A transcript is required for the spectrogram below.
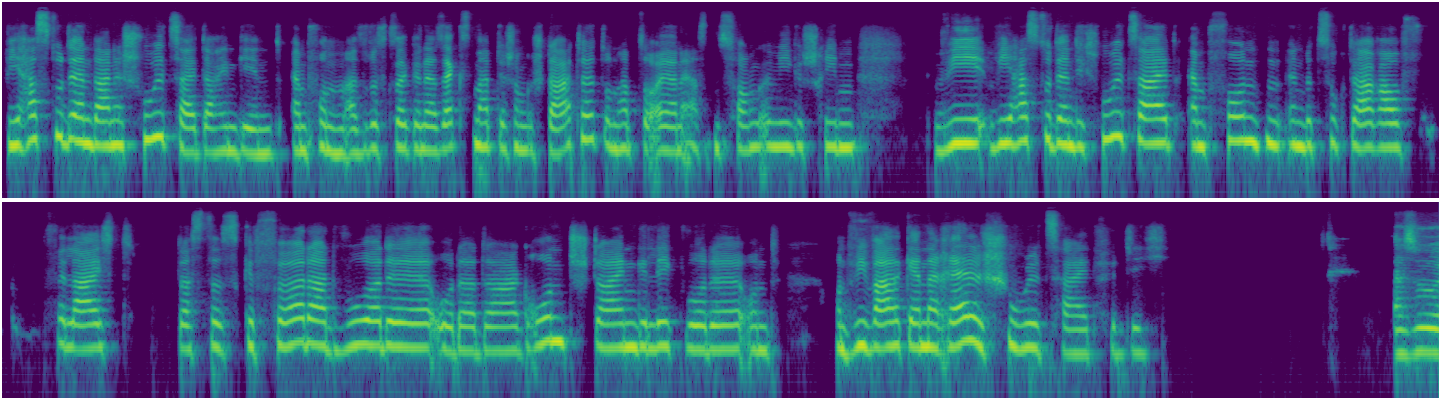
Wie hast du denn deine Schulzeit dahingehend empfunden? Also du hast gesagt, in der sechsten habt ihr schon gestartet und habt so euren ersten Song irgendwie geschrieben. Wie, wie hast du denn die Schulzeit empfunden in Bezug darauf, vielleicht dass das gefördert wurde oder da Grundstein gelegt wurde? Und, und wie war generell Schulzeit für dich? Also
